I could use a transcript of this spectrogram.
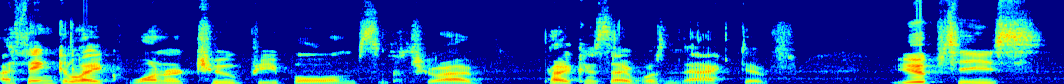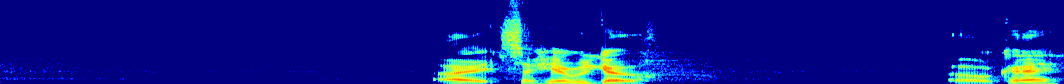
I think like one or two people unsubscribed, probably because I wasn't active. Oopsies. Alright, so here we go. Okay,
